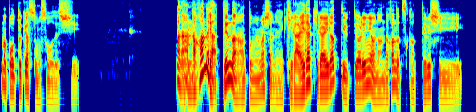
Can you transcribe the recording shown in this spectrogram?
まあ、ポッドキャストもそうですし。まあ、なんだかんだやってんだなと思いましたね。嫌いだ嫌いだって言って割にはなんだかんだ使ってるし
